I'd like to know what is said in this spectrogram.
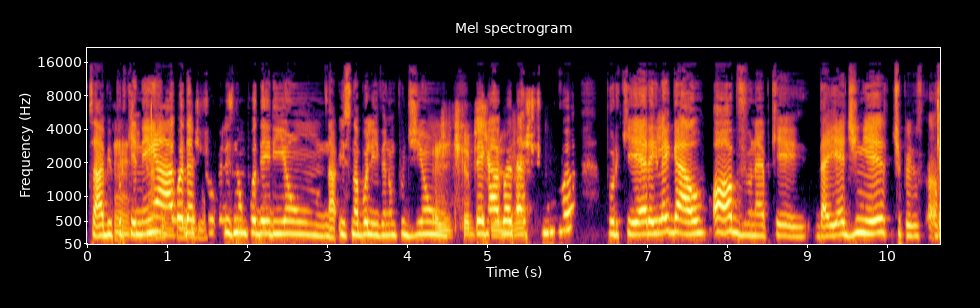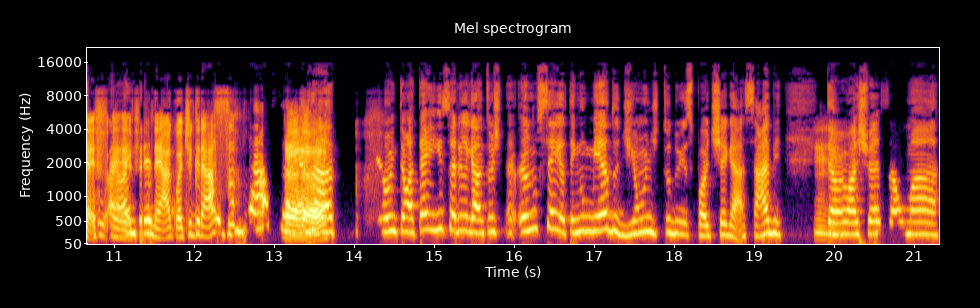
sabe? Porque nem a água da chuva eles não poderiam, isso na Bolívia, não podiam que absurdo. pegar água né? da chuva porque era ilegal, óbvio, né? Porque daí é dinheiro, tipo, a, Que é, a- a é, empresa né, água de graça. Aham. Exato. Eu, então, até isso era legal. Então, eu não sei, eu tenho medo de onde tudo isso pode chegar, sabe? Então, Uhum. eu acho essa uma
